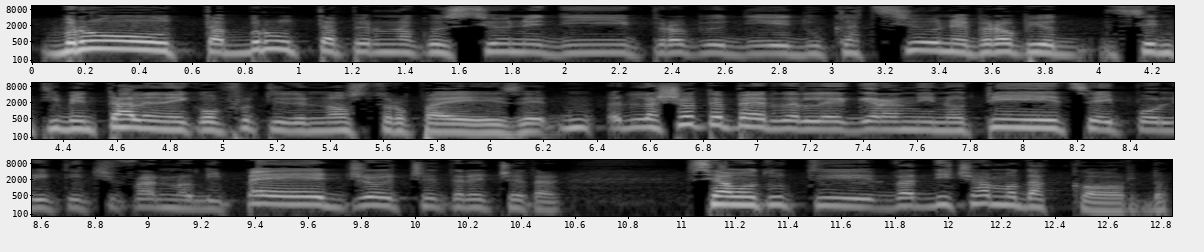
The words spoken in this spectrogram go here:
Brutta, brutta per una questione di, proprio di educazione proprio sentimentale nei confronti del nostro paese. Lasciate perdere le grandi notizie, i politici fanno di peggio, eccetera, eccetera. Siamo tutti, diciamo, d'accordo.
